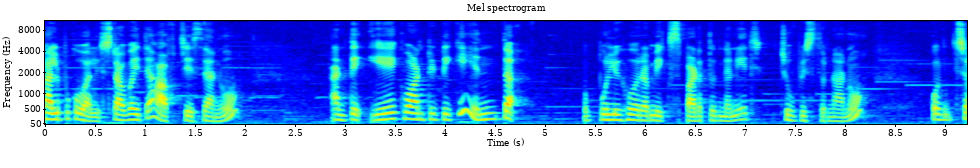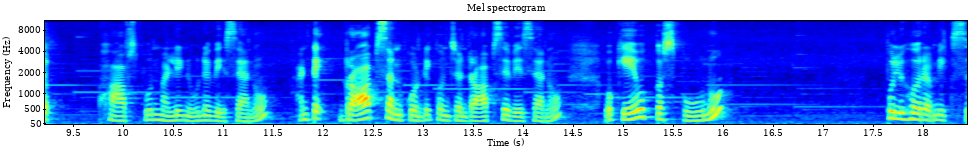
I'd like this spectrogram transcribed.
కలుపుకోవాలి. స్టవ్ అయితే ఆఫ్ చేశాను. అంతే ఏ క్వాంటిటీకి ఎంత పులిహోర మిక్స్ పడుతుందని చూపిస్తున్నాను. కొంచెం హాఫ్ స్పూన్ మళ్ళీ నూనె వేశాను. అంటే డ్రాప్స్ అనుకోండి కొంచెం డ్రాప్సే వేశాను. ఒకే ఒక్క స్పూను పులిహోర మిక్స్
